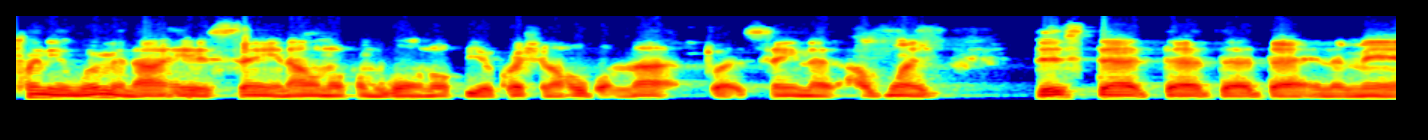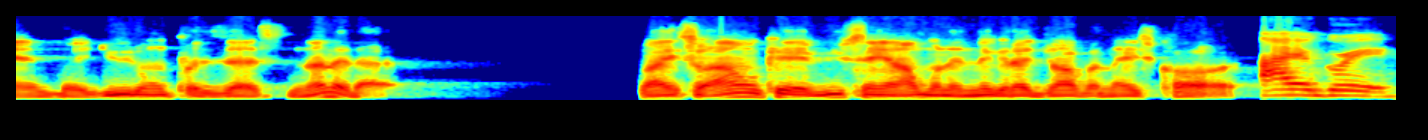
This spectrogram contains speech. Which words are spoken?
plenty of women out here saying, I don't know if I'm going off of your question. I hope I'm not, but saying that I want this, that, that, that, that in a man, but you don't possess none of that. Right. So I don't care if you saying I want a nigga that drive a nice car. I agree.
